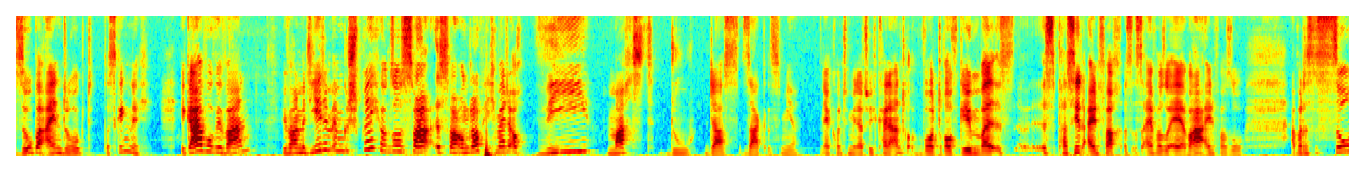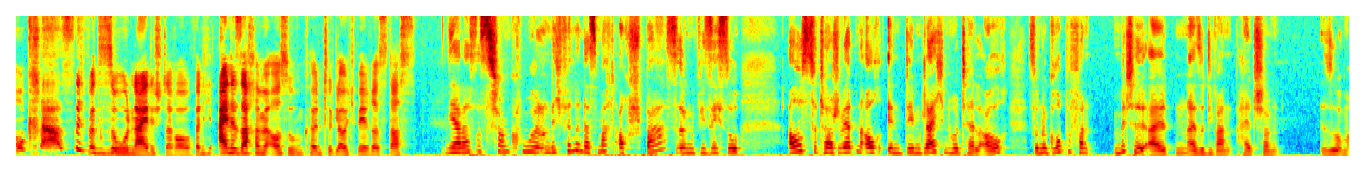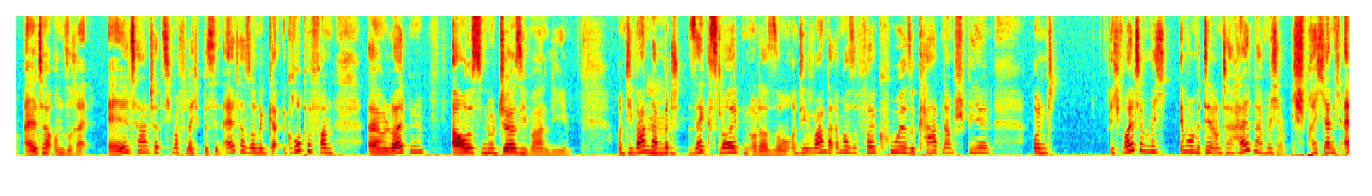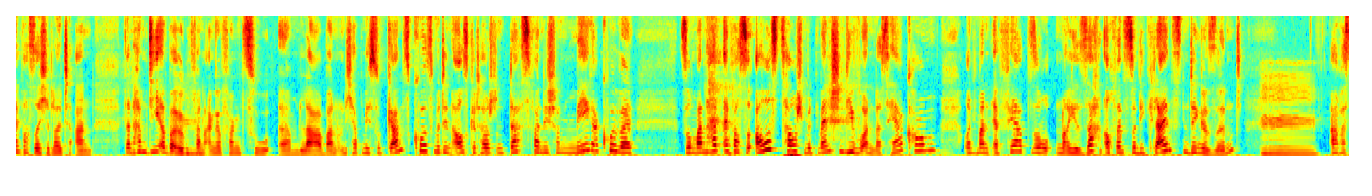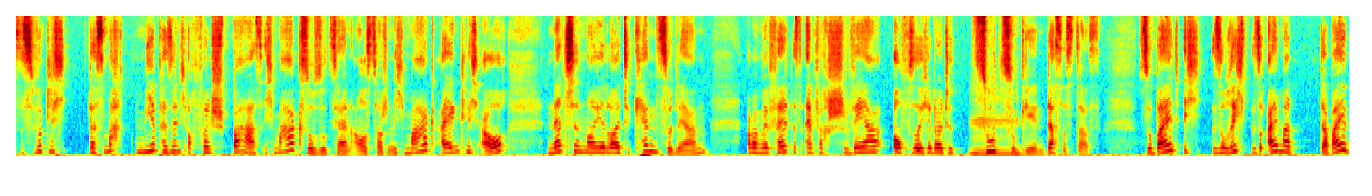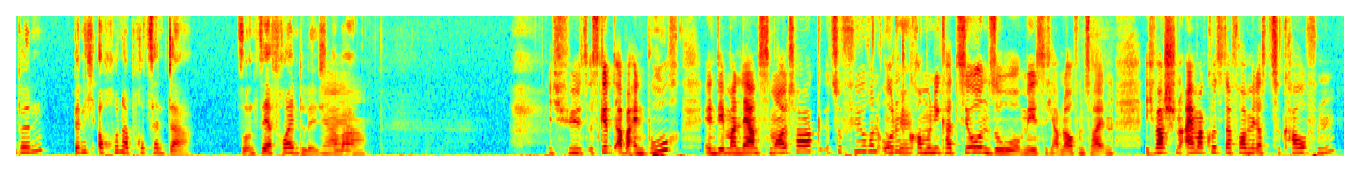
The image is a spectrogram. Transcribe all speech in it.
so beeindruckt, das ging nicht. Egal wo wir waren, wir waren mit jedem im Gespräch und so. Es war, es war unglaublich. Ich meinte auch, wie machst du das? Sag es mir. Er konnte mir natürlich keine Antwort drauf geben, weil es, es passiert einfach. Es ist einfach so, er war einfach so. Aber das ist so krass. Ich bin so neidisch darauf. Wenn ich eine Sache mir aussuchen könnte, glaube ich, wäre es das. Ja, das ist schon cool. Und ich finde, das macht auch Spaß, irgendwie sich so auszutauschen. Wir hatten auch in dem gleichen Hotel auch so eine Gruppe von Mittelalten, also die waren halt schon so im Alter unserer Eltern, schätze ich mal, vielleicht ein bisschen älter, so eine Ga Gruppe von ähm, Leuten aus New Jersey waren die. Und die waren da Mhm. mit sechs Leuten oder so. Und die waren da immer so voll cool, so Karten am Spielen. Und ich wollte mich immer mit denen unterhalten, habe mich, ich spreche ja nicht einfach solche Leute an. Dann haben die aber Mhm. irgendwann angefangen zu ähm, labern und ich habe mich so ganz kurz mit denen ausgetauscht und das fand ich schon mega cool, weil so man hat einfach so Austausch mit Menschen, die woanders herkommen und man erfährt so neue Sachen, auch wenn es so die kleinsten Dinge sind. Mm, Aber es ist wirklich, das macht mir persönlich auch voll Spaß. Ich mag so sozialen Austausch und ich mag eigentlich auch nette neue Leute kennenzulernen. Aber mir fällt es einfach schwer, auf solche Leute Mhm. zuzugehen. Das ist das. Sobald ich so richtig, so einmal dabei bin, bin ich auch 100% da. So und sehr freundlich. ja, aber ja. Ich fühle es. Es gibt aber ein Buch, in dem man lernt, Smalltalk zu führen und Okay. Kommunikation so mäßig am Laufen zu halten. Ich war schon einmal kurz davor, mir das zu kaufen.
